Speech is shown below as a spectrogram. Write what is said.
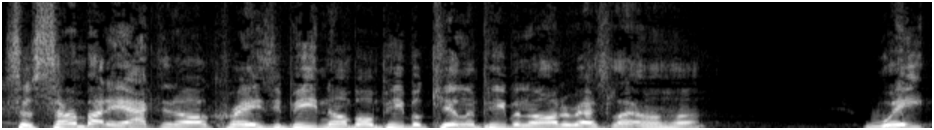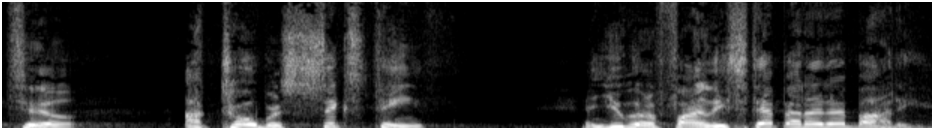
So somebody acting all crazy, beating up on people, killing people, and all the rest, like, uh huh. Wait till October 16th, and you're going to finally step out of their body,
